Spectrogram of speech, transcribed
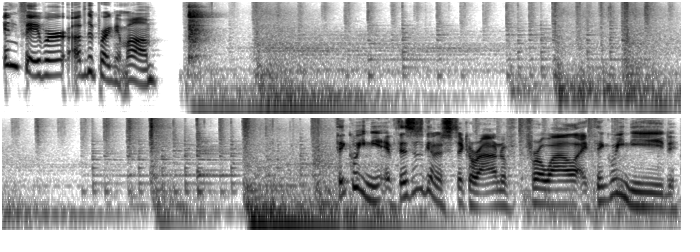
in favor of the pregnant mom. I think we need, if this is going to stick around for a while, I think we need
